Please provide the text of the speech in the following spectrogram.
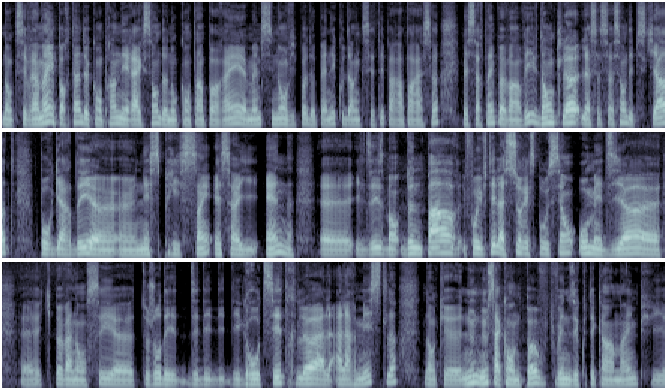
Donc, c'est vraiment important de comprendre les réactions de nos contemporains, même si nous, on ne vit pas de panique ou d'anxiété par rapport à ça, mais certains peuvent en vivre. Donc là, l'Association des psychiatres, pour garder un, esprit sain, S-A-I-N, ils disent, bon, d'une part, il faut éviter la surexposition aux médias euh, euh, qui peuvent annoncer euh, toujours des, des, des, gros titres là, alarmistes. Là. Donc, nous, nous, ça compte pas. Vous pouvez nous écouter quand même. Puis,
